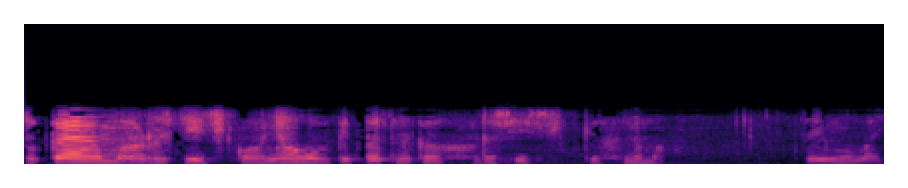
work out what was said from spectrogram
Шукаємо російського. У нього в підписниках російських нема. Це йому лайк.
